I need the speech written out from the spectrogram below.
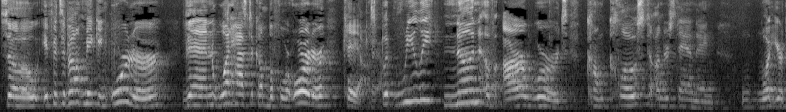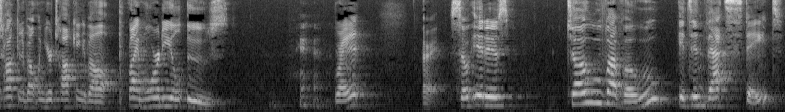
So if it's about making order, then what has to come before order? Chaos. Chaos. But really, none of our words come close to understanding what you're talking about when you're talking about primordial ooze. right? All right. So it is tohu vavohu. It's in that state.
